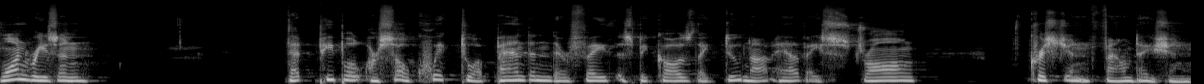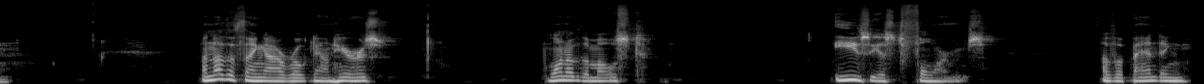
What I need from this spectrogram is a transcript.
one reason that people are so quick to abandon their faith is because they do not have a strong Christian foundation. Another thing I wrote down here is one of the most easiest forms of abandoning,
